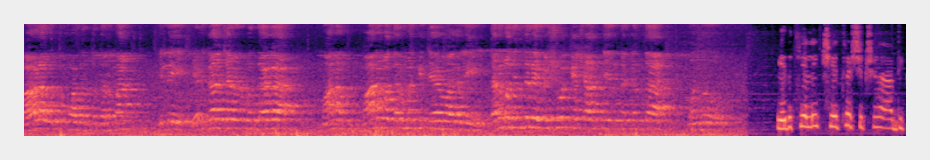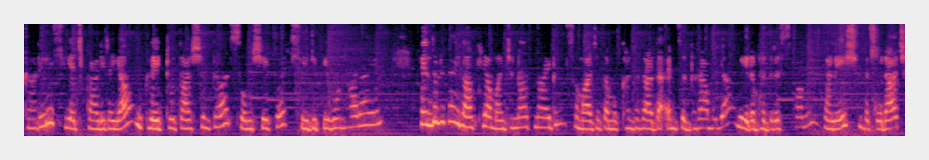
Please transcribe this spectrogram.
ಬಹಳ ಉತ್ತಮವಾದಂಥ ಧರ್ಮ. ಇಲ್ಲಿ ಎಡ್ಗಾಚಾರ್ಯರು ಬಂದಾಗ ಮಾನವ ಮಾನವ ಧರ್ಮಕ್ಕೆ ಜಯವಾಗಲಿ, ಧರ್ಮದಿಂದಲೇ ವಿಶ್ವಕ್ಕೆ ಶಾಂತಿ ಇರತಕ್ಕಂಥ ಒಂದು ವೇದಿಕೆಯಲ್ಲಿ ಕ್ಷೇತ್ರ ಶಿಕ್ಷಣಾಧಿಕಾರಿ CH Kaliraiah grade two tahsildar Somashekar CDPO Narayan ಹಿಂದುಳಿದ ಇಲಾಖೆಯ ಮಂಜುನಾಥ್ ನಾಯ್ಡು, ಸಮಾಜದ ಮುಖಂಡರಾದ ಎಂ ಸಿದ್ದರಾಮಯ್ಯ, ವೀರಭದ್ರಸ್ವಾಮಿ, ಗಣೇಶ್, ಬಸವರಾಜ್,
